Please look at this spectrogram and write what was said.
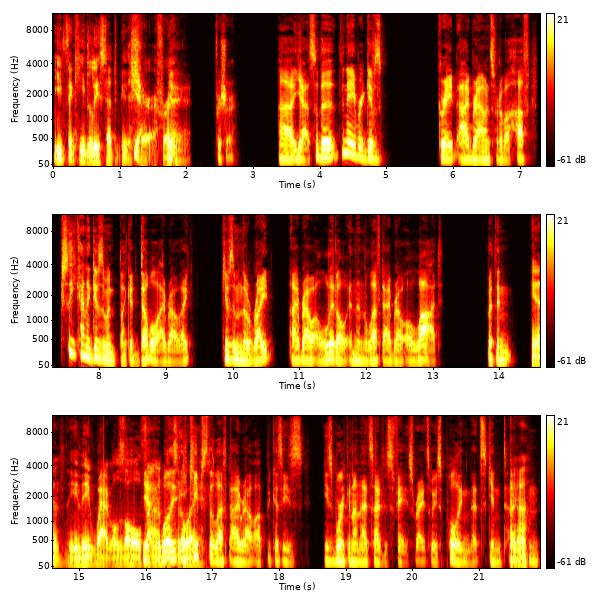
You'd think he'd at least have to be the Yeah. sheriff, right? Yeah, yeah, for sure. Uh, yeah. So the the neighbor gives great eyebrow and sort of a huff. Actually, he kind of gives him like a double eyebrow, like gives him the right eyebrow a little and then the left eyebrow a lot. But then Yeah, he, he waggles the whole thing yeah, well, he, he keeps the left eyebrow up because he's he's working on that side of his face, right? So he's pulling that skin tight Yeah. and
